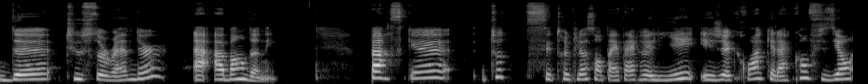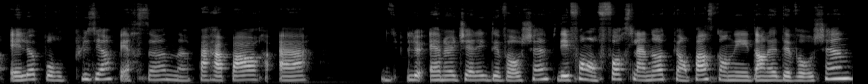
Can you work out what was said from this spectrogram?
de to surrender, à abandonner. Parce que tous ces trucs-là sont interreliés et je crois que la confusion est là pour plusieurs personnes par rapport à le energetic devotion. Puis des fois, on force la note puis on pense qu'on est dans le devotion.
